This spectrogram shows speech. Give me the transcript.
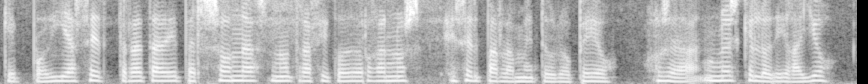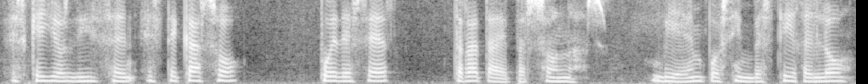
que podía ser trata de personas, no tráfico de órganos, es el Parlamento Europeo. O sea, no es que lo diga yo, es que ellos dicen, este caso puede ser trata de personas. Bien, pues investiguelo.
